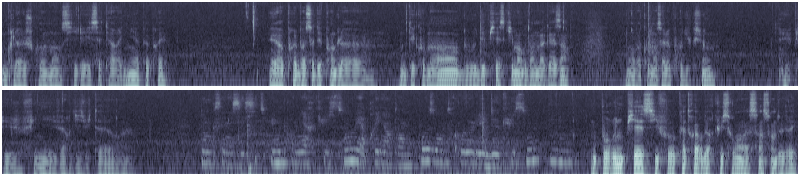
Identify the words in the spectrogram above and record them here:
Donc là je commence, il est 7h30 à peu près. Et après bah, ça dépend de la- des commandes ou des pièces qui manquent dans le magasin. On va commencer la production. Et puis je finis vers 18h. Donc ça nécessite une première cuisson et après il y a un temps de pause entre les deux cuissons. Pour une pièce, il faut 4 heures de recuisson à 500 degrés.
